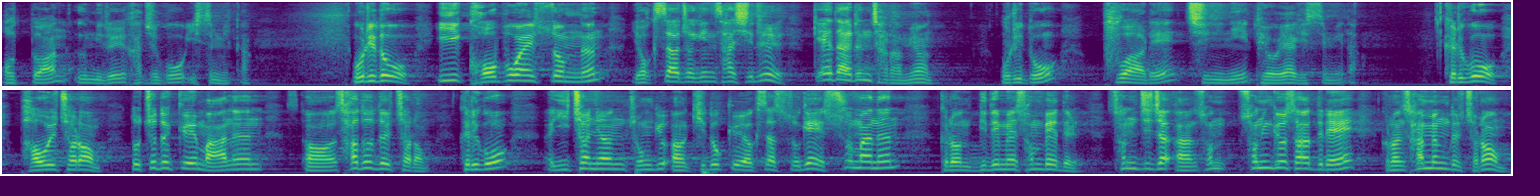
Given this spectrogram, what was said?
어떠한 의미를 가지고 있습니까? 우리도 이 거부할 수 없는 역사적인 사실을 깨달은 자라면 우리도 부활의 증인이 되어야겠습니다. 그리고 바울처럼 또 초대교회 많은 어, 사도들처럼 그리고 2000년 종교 어, 기독교 역사 속에 수많은 그런 믿음의 선배들 선지자 아, 선, 선교사들의 그런 사명들처럼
